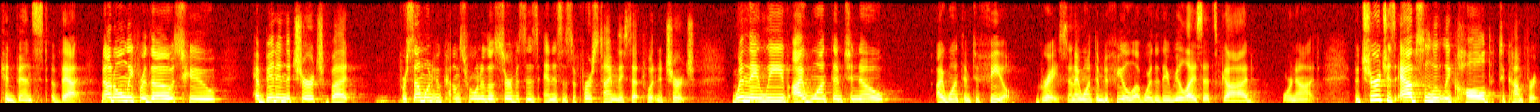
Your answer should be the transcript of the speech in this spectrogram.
convinced of that. Not only for those who have been in the church, but for someone who comes for one of those services and this is the first time they set foot in a church. When they leave, I want them to know, I want them to feel grace, and I want them to feel love, whether they realize that's God or not. The church is absolutely called to comfort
